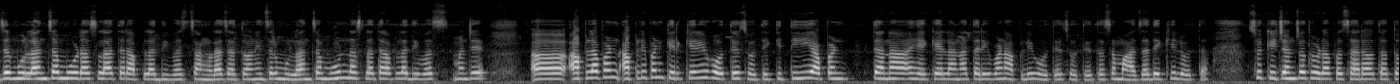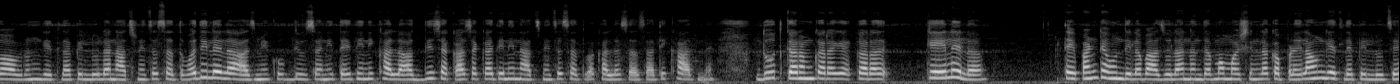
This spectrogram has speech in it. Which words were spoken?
जर मुलांचा मूड असला तर आपला दिवस चांगला जातो आणि जर मुलांचा मूड नसला तर आपला दिवस म्हणजे आपला पण आपली पण किरकिरी होतेच होते. कितीही आपण त्यांना हे केलं ना तरी पण आपली होतेच होते. तसं माझं देखील होतं. सो किचनचा थोडा पसारा होता तो आवरून घेतला. पिल्लूला नाचणीचं सत्व दिलेलं आज मी खूप दिवसांनी. ते तिने खाल्लं. अगदी सकाळ सकाळ तिने नाचणीचं सत्व खाल्लं. सहसा ती खात नाही. दूध गरम करा करा केलेलं ते पण ठेवून दिलं बाजूला. नंतर मग मशीनला कपडे लावून घेतले पिल्लूचे.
